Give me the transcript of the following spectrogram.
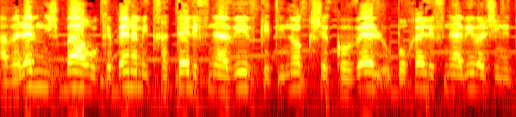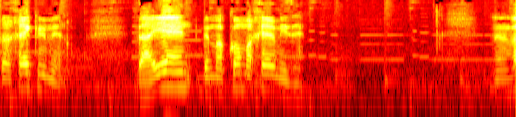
אבל לב נשבר הוא כבן המתחטא לפני אביו, כתינוק שקובל ובוכה לפני אביו על שנתרחק ממנו, ועיין במקום אחר מזה. מ"ו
